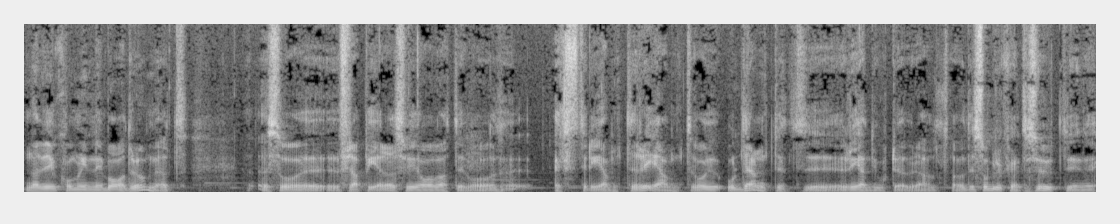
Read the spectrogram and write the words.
när vi kommer in i badrummet så eh, frapperas vi av att det var extremt rent. Det var ju ordentligt eh, rengjort överallt. Det så brukar det inte se ut i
